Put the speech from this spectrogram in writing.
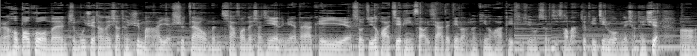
然后包括我们纸木学堂的小程序码也是在我们下方的详情页里面，大家可以手机的话截屏扫一下，在电脑上听的话可以直接用手机扫码就可以进入我们的小程序啊。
